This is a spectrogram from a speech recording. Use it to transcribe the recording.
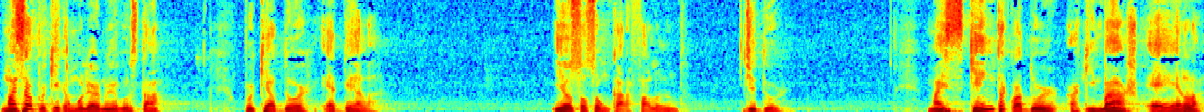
Mas sabe por que a mulher não ia gostar? Porque a dor é dela. E eu só sou um cara falando de dor. Mas quem está com a dor aqui embaixo é ela,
